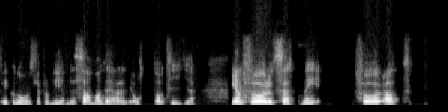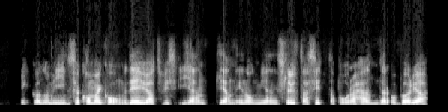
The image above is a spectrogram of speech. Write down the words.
ekonomiska problem, det är samma där, det är åtta av tio. En förutsättning för att ekonomin ska komma igång, det är ju att vi egentligen i någon mening slutar sitta på våra händer och börja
